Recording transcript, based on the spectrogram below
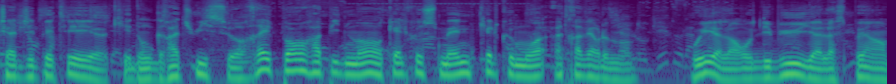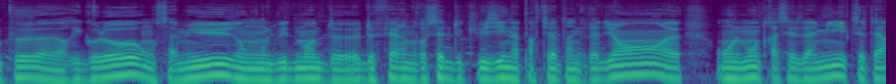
ChatGPT, euh, qui est donc gratuit, se répand rapidement en quelques semaines, quelques mois à travers le monde. Oui, alors au début, il y a l'aspect un peu euh, rigolo, on s'amuse, on lui demande de, faire une recette de cuisine à partir d'ingrédients, euh, on le montre à ses amis, etc.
